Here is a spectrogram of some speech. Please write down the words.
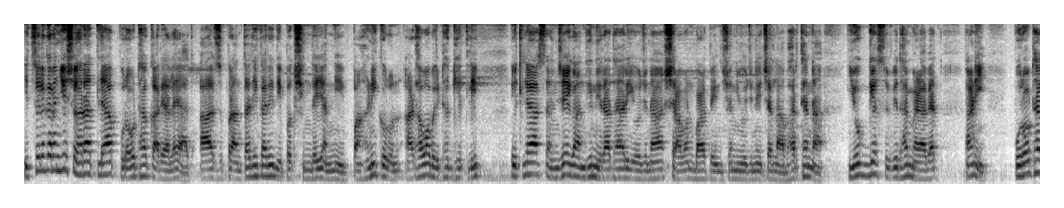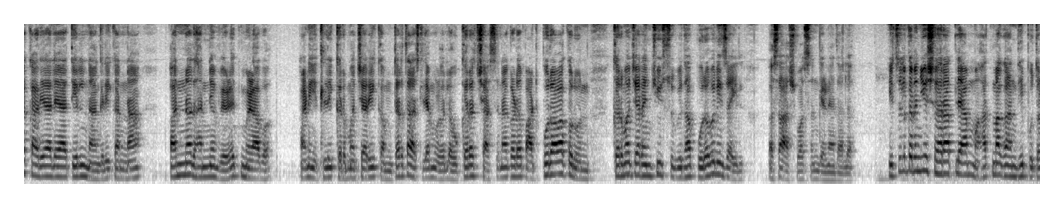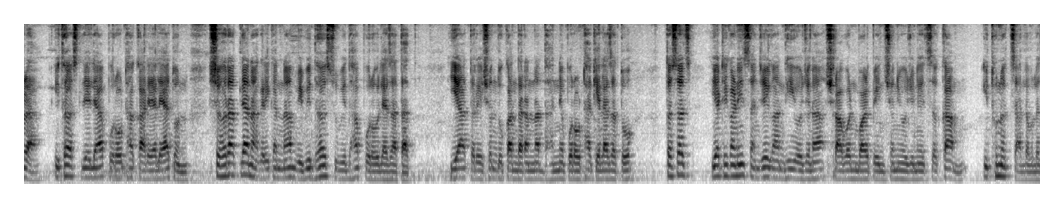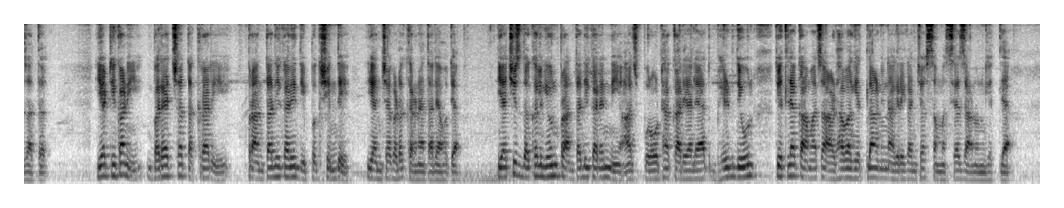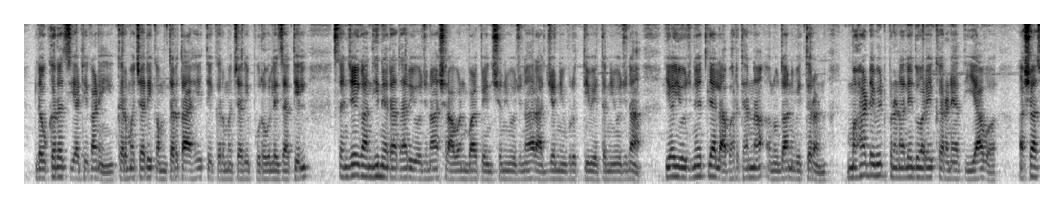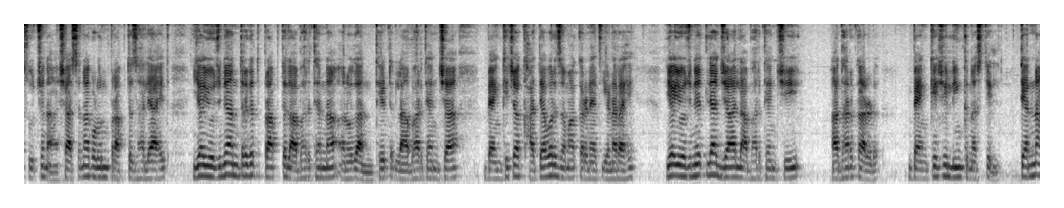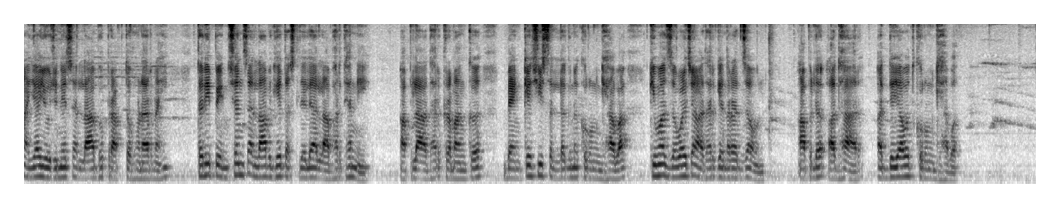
इचलकरंजी शहरातल्या पुरवठा कार्यालयात आज प्रांताधिकारी दीपक शिंदे यांनी पाहणी करून आढावा बैठक घेतली. इथल्या संजय गांधी निराधार योजना श्रावणबाळ पेन्शन योजनेच्या लाभार्थ्यांना योग्य सुविधा मिळाव्यात आणि पुरवठा कार्यालयातील नागरिकांना अन्नधान्य वेळेत मिळावं आणि इथले कर्मचारी कमतरता असल्यामुळे लवकरच शासनाकडे पाठपुरावा करून कर्मचाऱ्यांची सुविधा पुरवली जाईल असं आश्वासन देण्यात आलं. इचलकरंजी शहरातल्या महात्मा गांधी पुतळा इथं असलेल्या पुरवठा कार्यालयातून शहरातल्या नागरिकांना विविध सुविधा पुरवल्या जातात. यात रेशन दुकानदारांना धान्य पुरवठा केला जातो. तसंच या ठिकाणी संजय गांधी योजना श्रावणबाळ पेन्शन योजनेचं काम इथूनच चालवलं जातं. या ठिकाणी बऱ्याचशा तक्रारी प्रांताधिकारी दीपक शिंदे यांच्याकडे करण्यात आल्या होत्या. याचीच दखल घेऊन प्रांताधिकाऱ्यांनी आज पुरवठा कार्यालयात भेट देऊन तिथल्या कामाचा आढावा घेतला आणि नागरिकांच्या समस्या जाणून घेतल्या. लवकरच या ठिकाणी कर्मचारी कमतरता आहे. ते कर्मचारी पुरवले जातील. संजय गांधी निराधार योजना श्रावणबाळ पेन्शन योजना राज्य निवृत्ती वेतन योजना या योजनेतल्या लाभार्थ्यांना अनुदान वितरण महाडेबिट प्रणालीद्वारे करण्यात यावं अशा सूचना शासनाकडून प्राप्त झाल्या आहेत. या योजनेअंतर्गत प्राप्त लाभार्थ्यांना अनुदान थेट लाभार्थ्यांच्या बँकेच्या खात्यावर जमा करण्यात येणार आहे. या योजनेतल्या ज्या लाभार्थ्यांची आधार कार्ड बँकेशी लिंक नसतील त्यांना या योजनेचा लाभ प्राप्त होणार नाही. तरी पेन्शनचा लाभ घेत असलेल्या लाभार्थ्यांनी आपला आधार क्रमांक बँकेशी संलग्न करून घ्यावा किंवा जवळच्या आधार केंद्रात जाऊन आपलं आधार अद्ययावत करून घ्यावं.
